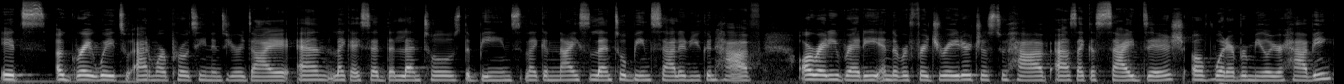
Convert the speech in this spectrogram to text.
it's a great way to add more protein into your diet. And like I said, the lentils, the beans, like a nice lentil bean salad you can have already ready in the refrigerator just to have as like a side dish of whatever meal you're having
